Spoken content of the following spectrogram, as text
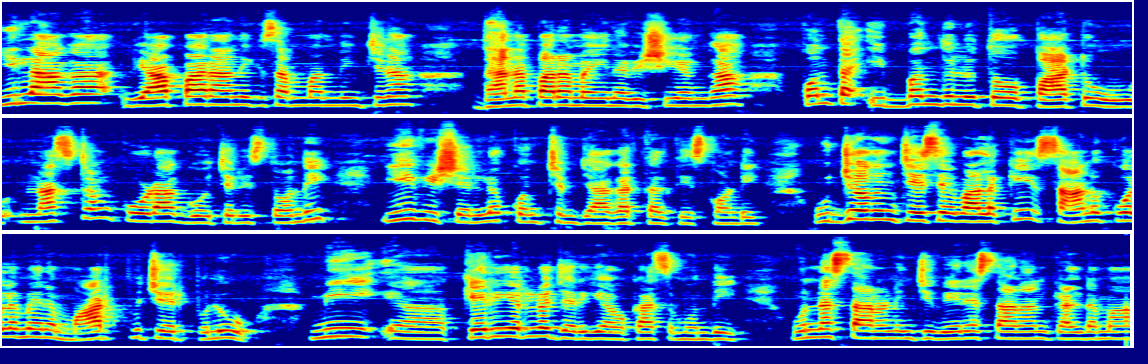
ఇలాగా వ్యాపారానికి సంబంధించిన ధనపరమైన విషయంగా కొంత ఇబ్బందులతో పాటు నష్టం కూడా గోచరిస్తోంది. ఈ విషయంలో కొంచెం జాగ్రత్తలు తీసుకోండి. ఉద్యోగం చేసే వాళ్ళకి సానుకూలమైన మార్పు చేర్పులు మీ కెరియర్లో జరిగే అవకాశం ఉంది. ఉన్న స్థానం నుంచి వేరే స్థానానికి వెళ్ళడమా?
